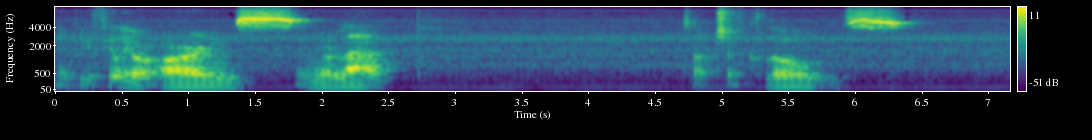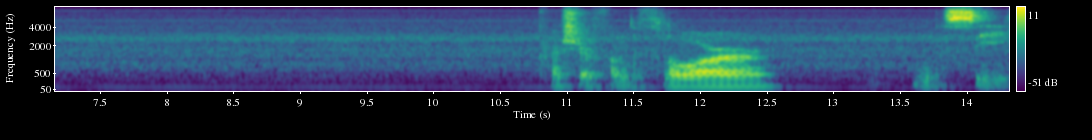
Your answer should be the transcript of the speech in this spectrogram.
Maybe you feel your arms in your lap, touch of clothes, pressure from the floor, and the seat.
